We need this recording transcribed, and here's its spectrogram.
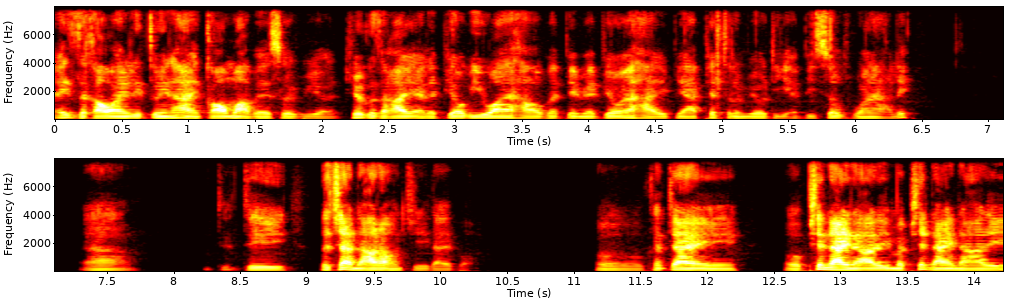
အဲဒီစကားဝိုင်းလေးတွင်းထားရင်ကောင်းမှာပဲဆိုပြီးတော့ကျုပ်ကစကားရလည်းပြောပြီးွားတဲ့ဟာကိုပဲပြင်ပြပြောရတဲ့ဟာကြီးပြဖြစ်တယ်လို့မျိုးဒီ episode 1ဟာလေအဲဒီတစ်ချက်နားထောင်ကြည့်လိုက်ပေါ့ဟိုခကြရင်ဟိုဖြစ်နိုင်တာတွေမဖြစ်နိုင်တာတွေ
